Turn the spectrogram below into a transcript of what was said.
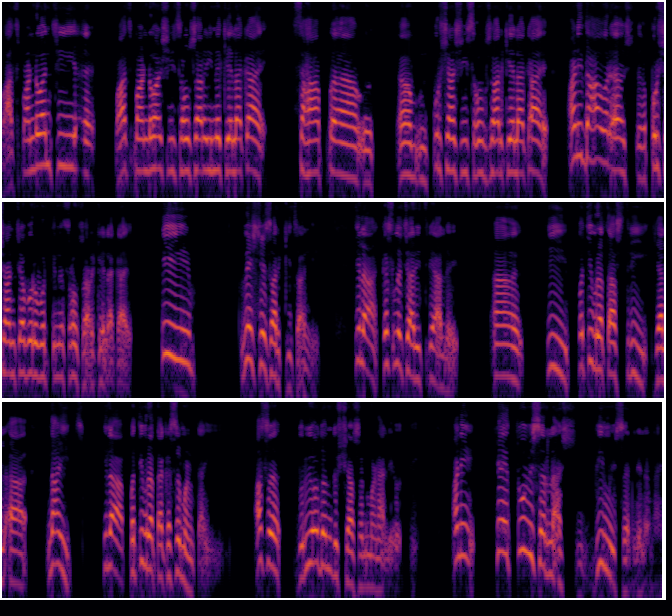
पाच पांडवांची पाच पांडवांशी संसार हिनं केला काय? सहा पुरुषांशी संसार केला काय? आणि दहा वर पुरुषांच्या बरोबर तिनं संसार केला काय? ती वेश्येसारखीच आहे. तिला कसलं चारित्र्य आलंय? अं, ही पतिव्रता स्त्री ह्याला नाहीच. हिला पतिव्रता कसं म्हणता येईल? असं दुर्योधन दुःशासन म्हणाले होते. आणि हे तू विसरला असशील भीम विसरलेला नाही.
